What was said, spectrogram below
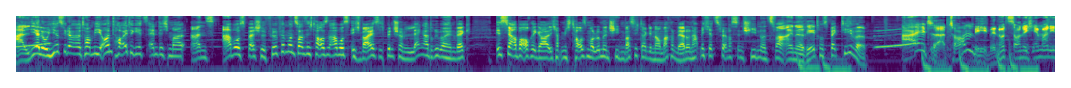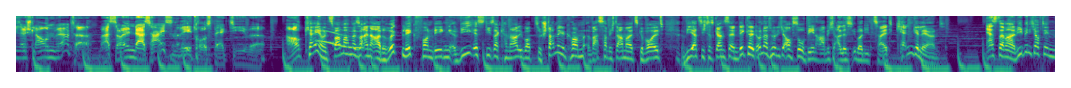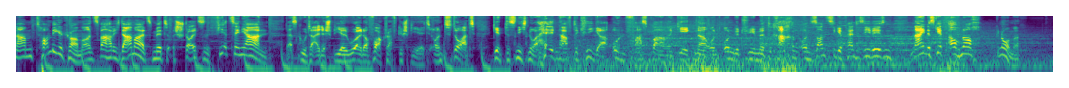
Hallihallo, hier ist wieder euer Tommy und heute geht's endlich mal ans Abo-Special für 25.000 Abos. Ich weiß, ich bin schon länger drüber hinweg, ist ja aber auch egal. Ich habe mich tausendmal umentschieden, was ich da genau machen werde und habe mich jetzt für etwas entschieden und zwar eine Retrospektive. Alter, Tommy, benutzt doch nicht immer diese schlauen Wörter. Was soll denn das heißen, Retrospektive? Okay, und zwar machen wir so eine Art Rückblick von wegen, wie ist dieser Kanal überhaupt zustande gekommen, was habe ich damals gewollt, wie hat sich das Ganze entwickelt und natürlich auch so, wen habe ich alles über die Zeit kennengelernt. Erst einmal, wie bin ich auf den Namen Tombi gekommen? Und zwar habe ich damals mit stolzen 14 Jahren das gute alte Spiel World of Warcraft gespielt. Und dort gibt es nicht nur heldenhafte Krieger, unfassbare Gegner und Ungetüme, Drachen und sonstige Fantasywesen. Nein, es gibt auch noch Gnome.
